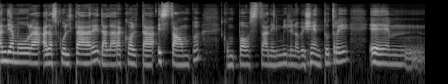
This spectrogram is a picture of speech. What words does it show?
Andiamo ora ad ascoltare dalla raccolta Estamp, composta nel 1903, ehm,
